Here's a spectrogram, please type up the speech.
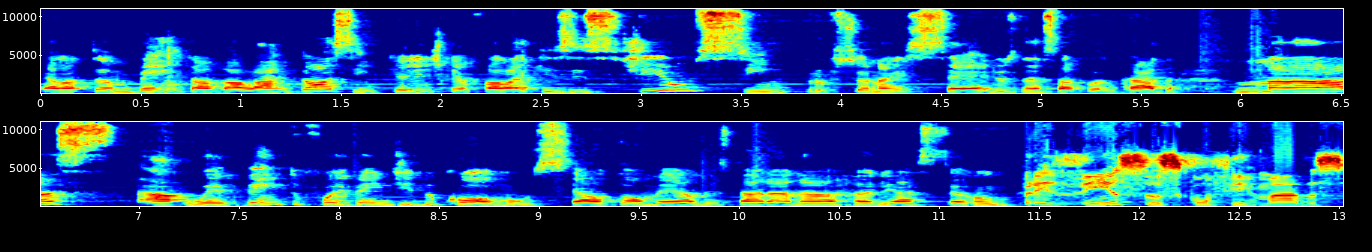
ela também estava lá. Então, assim, o que a gente quer falar é que existiam sim profissionais sérios nessa bancada, mas a, o evento foi vendido como Celton Mello estará na avaliação. Presenças confirmadas.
